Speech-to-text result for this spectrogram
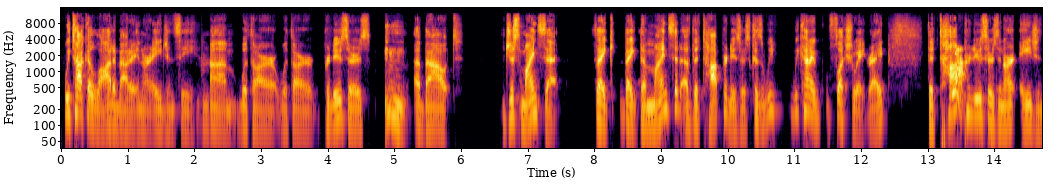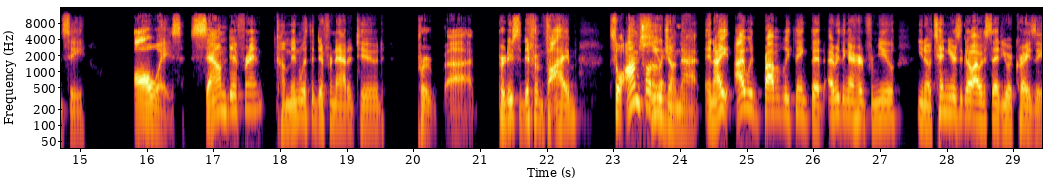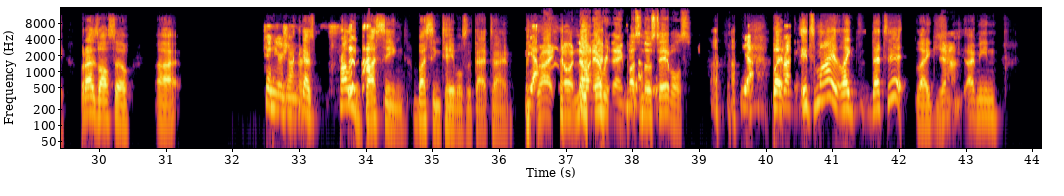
we talk a lot about it in our agency Mhm. um, with our with our producers about just mindset. Like like the mindset of the top producers because we we kind of fluctuate, right? The top Yeah. producers in our agency always sound different, come in with a different attitude, per, uh, produce a different vibe. So I'm Totally. huge on that, and I I would probably think that everything I heard from you, you know, ten years ago, I would have said you were crazy, but I was also uh, Ten years I younger. think I was probably bussing bussing tables at that time. Yeah. Right. Knowing, knowing everything, busting those tables. yeah. But Right. it's my like that's it. Like Yeah. I mean,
